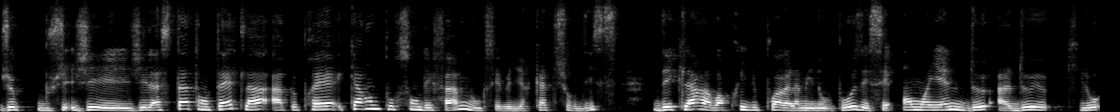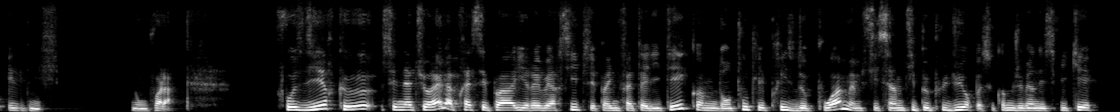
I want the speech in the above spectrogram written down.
J'ai la stat en tête là, à peu près 40% des femmes, donc ça veut dire 4 sur 10, déclarent avoir pris du poids à la ménopause et c'est en moyenne 2 à 2 kg et demi. Donc voilà. Faut se dire que c'est naturel. Après, c'est pas irréversible, c'est pas une fatalité, comme dans toutes les prises de poids, même si c'est un petit peu plus dur, parce que comme je viens d'expliquer,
